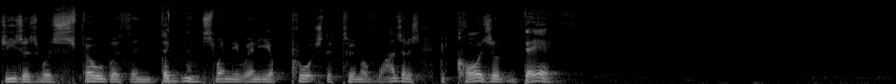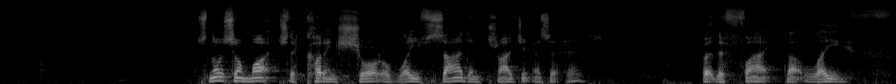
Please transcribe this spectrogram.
Jesus was filled with indignance when he, when he approached the tomb of Lazarus because of death. It's not so much the cutting short of life, sad and tragic as it is, but the fact that life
